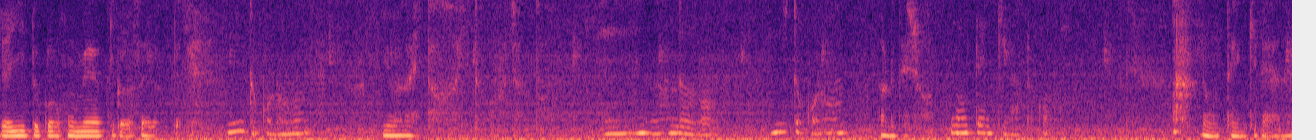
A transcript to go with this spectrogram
じゃあいいところ褒め合ってくださいよって。いいところ？言わないといいところちゃんえー、なんだろう。いいところ？とあるでしょ能天気なとこ。ろ能天気だよね。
